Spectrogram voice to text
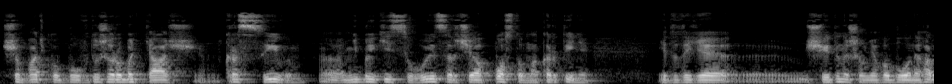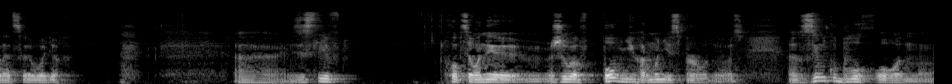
що батько був дуже роботящим, красивим, е, ніби якийсь лицар чи апостол на картині. І додає, що єдине, що в нього було негарне, це одяг. Е, Зі слів хлопця, вони жили в повній гармонії з природою. Ось е, взимку було холодно,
